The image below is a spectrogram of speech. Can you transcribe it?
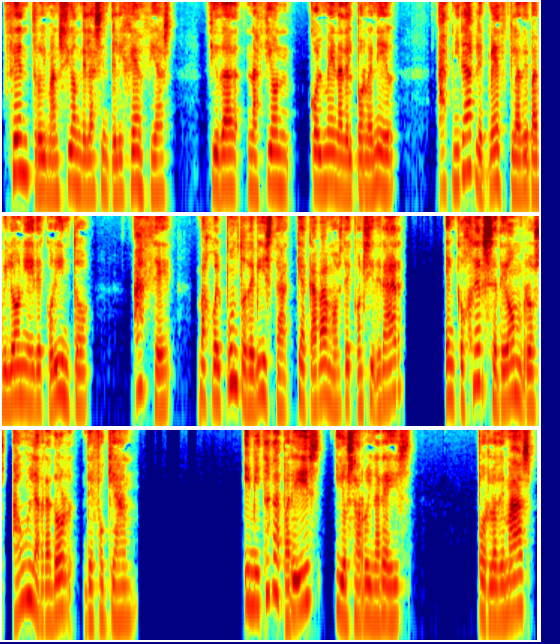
centro y mansion de las inteligencias ciudad nacion colmena del porvenir admirable mezcla de babilonia y de corinto hace bajo el punto de vista que acabamos de considerar encogerse de hombros á un labrador de phocéen imitad á parís y os arruinareis por lo demás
